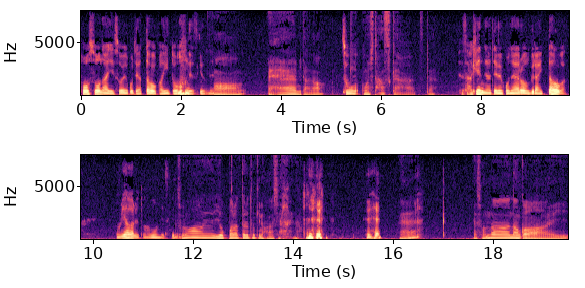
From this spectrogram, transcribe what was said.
放送内でそういうことやった方がいいと思うんですけどね。ああええー、みたいなそう結。婚したんすかつってふざけんなよ、てめえこの野郎ぐらい言った方が盛り上がるとは思うんですけどそ。れは酔っ払ってる時の話じゃないの？え？へえ？いやそんななんかい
